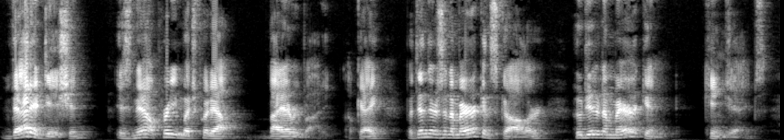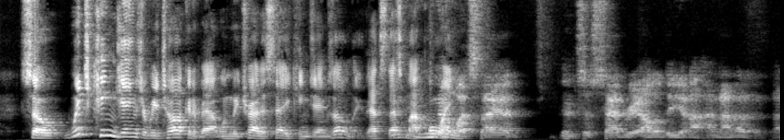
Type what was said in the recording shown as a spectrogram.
That edition is now pretty much put out by everybody. Okay, but then there's an American scholar who did an American King James. So, which King James are we talking about when we try to say King James only? That's that's my You know point. what's sad? It's a sad reality, and I and I I,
